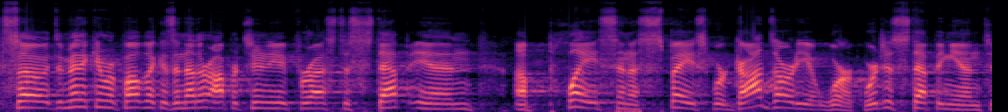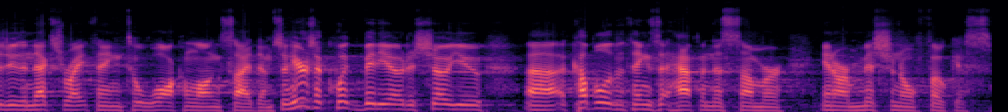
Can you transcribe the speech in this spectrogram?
So, Dominican Republic is another opportunity for us to step in a place in a space where God's already at work. We're just stepping in to do the next right thing to walk alongside them. So, here's a quick video to show you uh, a couple of the things that happened this summer in our missional focus.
